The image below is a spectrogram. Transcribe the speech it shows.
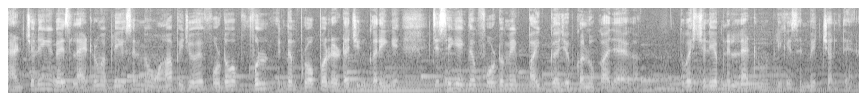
एंड चलेंगे गए लाइट रूम एप्लीकेशन में वहाँ पे जो है फ़ोटो को फुल एकदम प्रॉपर रिटचिंग करेंगे, जिससे कि एकदम फ़ोटो में बाइक गजब का लुक आ जाएगा। तो बस चलिए अपने लाइट रूम एप्लीकेशन में चलते हैं।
